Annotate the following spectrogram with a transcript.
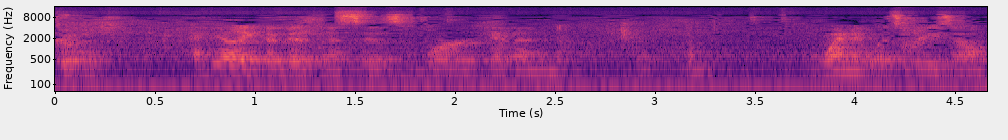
Go ahead. I feel like the businesses were given, when it was rezoned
